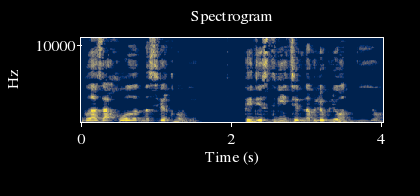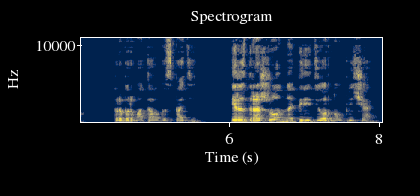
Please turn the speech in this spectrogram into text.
глаза холодно сверкнули. «Ты действительно влюблен в нее», – пробормотал господин и раздраженно передернул плечами.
